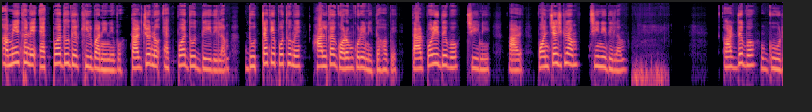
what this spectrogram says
আমি এখানে এক পোয়া দুধের ক্ষীর বানিয়ে নেব। তার জন্য এক পোয়া দুধ দিয়ে দিলাম। দুধটাকে প্রথমে হালকা গরম করে নিতে হবে। তারপরেই দেব চিনি। আর পঞ্চাশ গ্রাম চিনি দিলাম। আর দেব গুড়।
